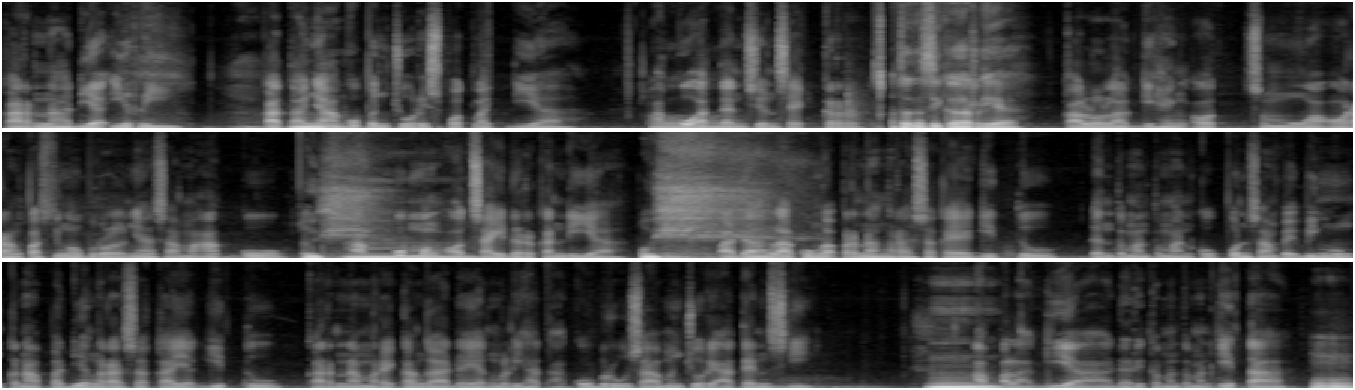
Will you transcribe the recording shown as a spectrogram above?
karena dia iri. Katanya aku pencuri spotlight dia. Aku attention seeker. atau seeker ya Kalau lagi hangout semua orang pasti ngobrolnya sama aku. Aku mengotsiderkan dia. Padahal aku nggak pernah ngerasa kayak gitu. Dan teman-temanku pun sampai bingung kenapa dia ngerasa kayak gitu. Karena mereka nggak ada yang melihat aku berusaha mencuri atensi. Hmm. Apalagi ya dari teman-teman kita. Mm-mm.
